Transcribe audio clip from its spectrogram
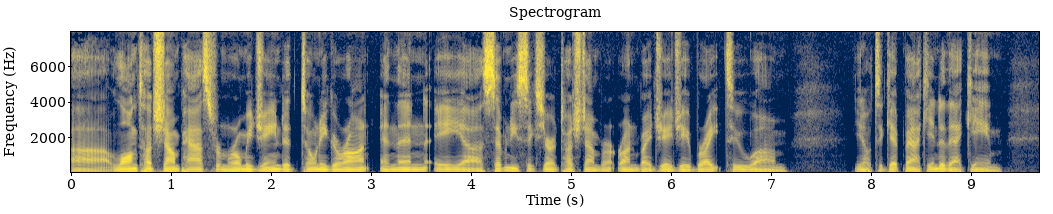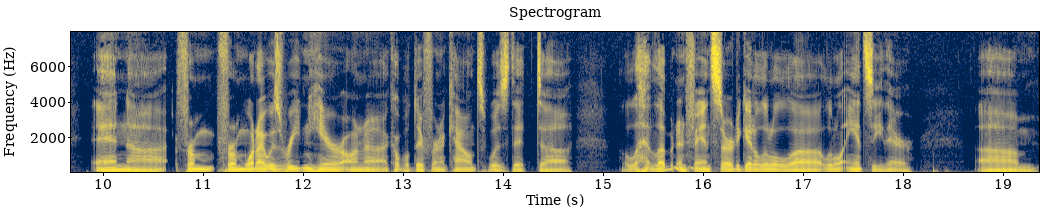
uh, long touchdown pass from Romy Jane to Tony Garant, and then a 76 uh, yard touchdown run by J.J. Bright to, um, you know, to get back into that game. And uh, from from what I was reading here on a, couple different accounts was that uh, Lebanon fans started to get a little uh, little antsy there. Um,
